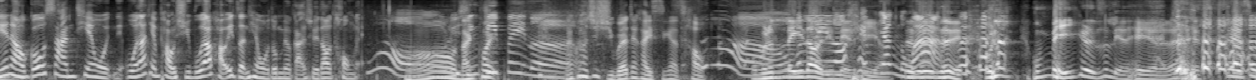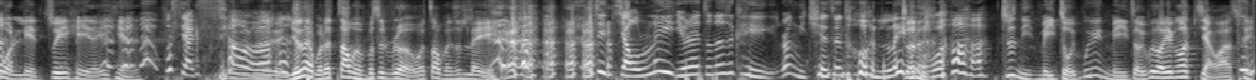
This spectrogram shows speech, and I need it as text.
粘了够三天，我我那天跑徐步要跑一整天，我都没有感觉到痛哎。哦，旅行必备呢，难怪去许不要这样开心啊，操！我们勒到已经脸黑了，对对对，我我们每一个人是脸黑的，那天那天是我脸最黑的一天，不想笑了。对对对，原来我的罩门不是热，我罩门是累，而且脚累，原来真的是可以让你全身都很累的哇！就是你每走一步，因为每走一步都要用到脚啊，所以。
